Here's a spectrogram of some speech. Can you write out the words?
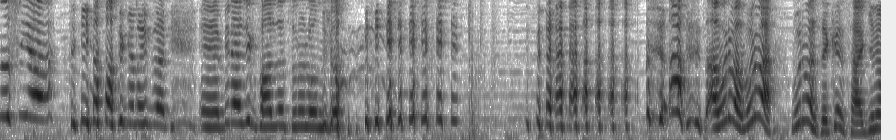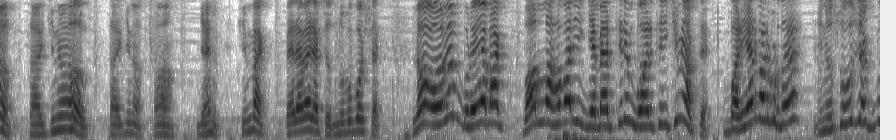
Nasıl ya? ya arkadaşlar e, birazcık fazla troll olmuş o. Ah, vurma vurma. Vurma sakın. Sakin ol. Sakin ol. Sakin ol. Tamam. Gel. Şimdi bak beraber yapacağız. Nubu boş ver. La oğlum buraya bak. Vallahi var ya gebertirim bu haritayı kim yaptı? Bariyer var burada. E nasıl olacak bu?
